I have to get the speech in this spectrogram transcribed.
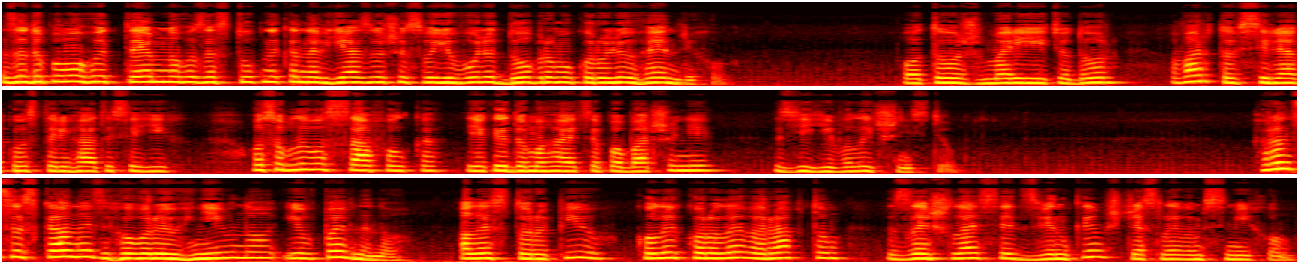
за допомогою темного заступника нав'язуючи свою волю доброму королю Генріху. Отож, Марії Тюдор варто всіляко остерігатися їх, особливо Сафолка, який домагається побачення з її величністю. Францисканець говорив гнівно і впевнено, але сторопів коли королева раптом зайшлася дзвінким щасливим сміхом.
